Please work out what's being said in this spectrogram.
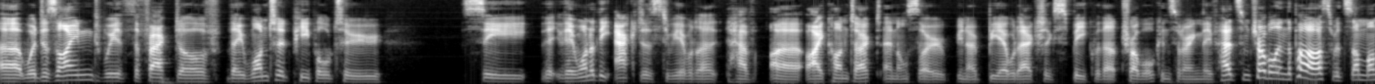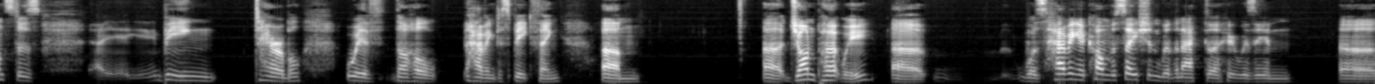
uh, were designed with the fact of they wanted people to see they, wanted the actors to be able to have uh, eye contact and also you know be able to actually speak without trouble considering they've had some trouble in the past with some monsters uh, being terrible with the whole having to speak thing. Um uh jon pertwee uh was having a conversation with an actor who was in uh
